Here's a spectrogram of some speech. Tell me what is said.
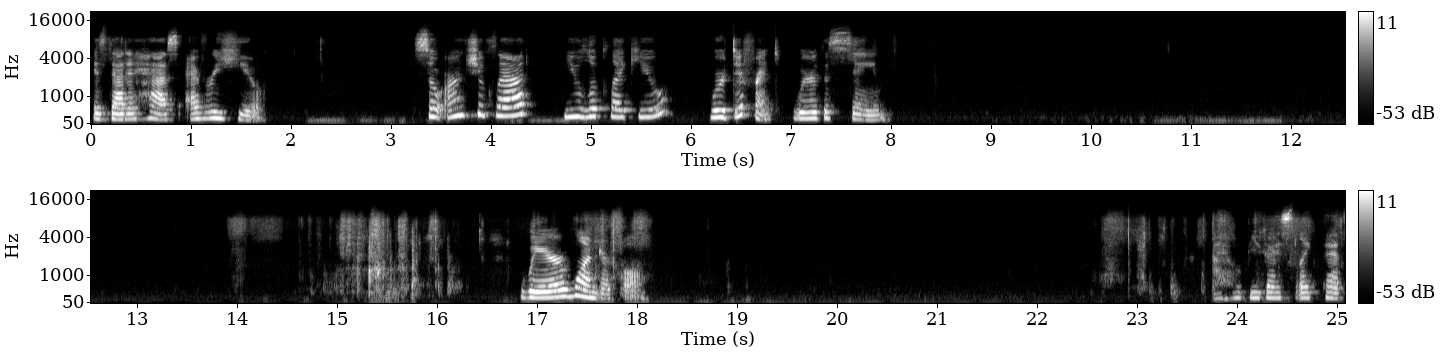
is that it has every hue. So aren't you glad you look like you? We're different. We're the same. We're wonderful. I hope you guys like that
